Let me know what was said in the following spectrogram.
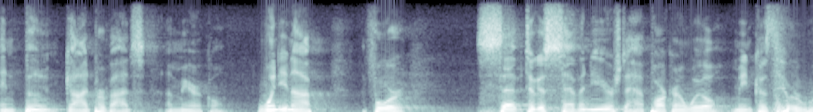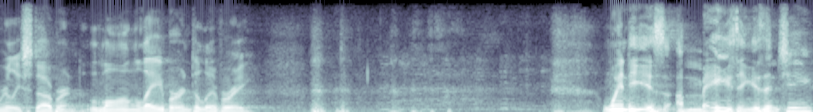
and boom, God provides a miracle. Wendy and I, for seven, took us seven years to have Parker and Will. I mean, because they were really stubborn, long labor and delivery. Wendy is amazing, isn't she?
